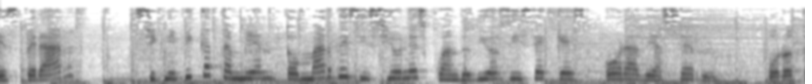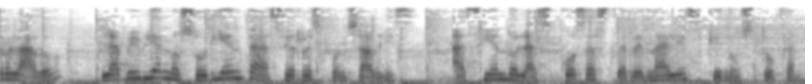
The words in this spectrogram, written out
Esperar significa también tomar decisiones cuando Dios dice que es hora de hacerlo. Por otro lado, la Biblia nos orienta a ser responsables, haciendo las cosas terrenales que nos tocan.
